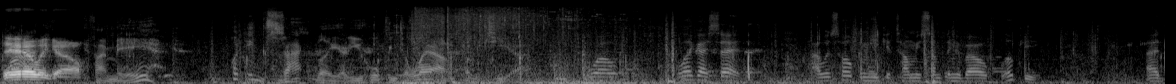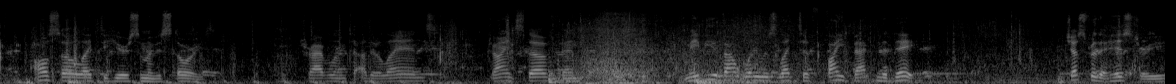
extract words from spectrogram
there we go. If I may, what exactly are you hoping to learn from Tyr? Well, like I said, I was hoping he could tell me something about Loki. I'd also like to hear some of his stories. Traveling to other lands, giant stuff, and maybe about what it was like to fight back in the day. Just for the history,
